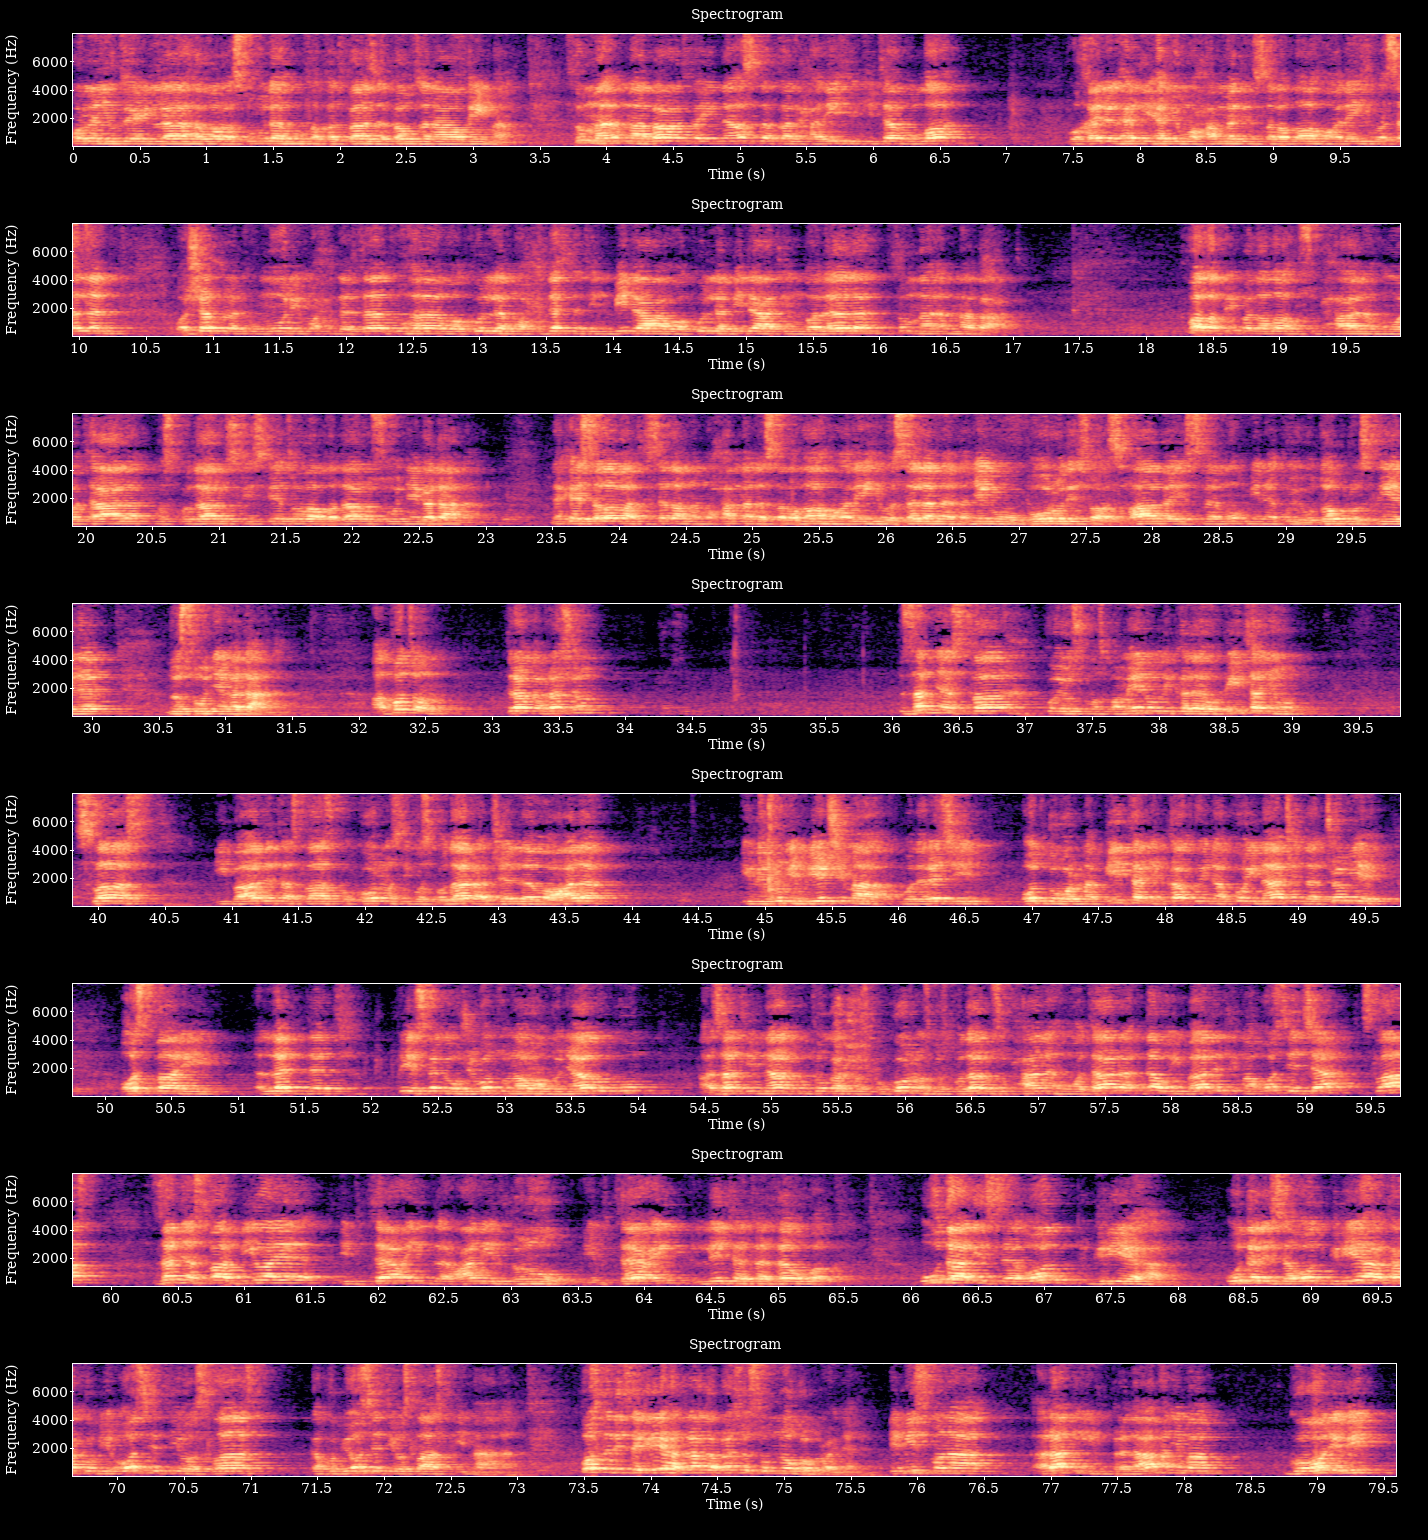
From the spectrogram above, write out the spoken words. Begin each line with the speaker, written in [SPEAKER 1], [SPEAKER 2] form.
[SPEAKER 1] ومن يطع الله ورسوله فقد فاز فوزا عظيما. ثم أما بعد فإن أصدق الحديث كتاب الله وخير الهدي هدي محمد صلى الله عليه وسلم وشر الأمور محدثاتها وكل محدثة بدعة وكل بدعة ضلالة. ثم أما بعد. Hvala pripada Allahu subhanahu wa ta'ala, gospodaru svih svjetova, vladaru sudnjega dana. Neka je salavat i selam na Muhammeda sallallahu alaihi wa sallam, na njegovu porodicu, ashabe i sve mu'mine koji u dobru slijede do sudnjega dana. A potom, draga braćo, zadnja stvar koju smo spomenuli kada je u pitanju slast ibadeta, slast pokornosti gospodara Jelle wa Ala, ili drugim riječima, bude reći odgovor na pitanje kako i na koji način da čovjek ostvari leddet prije svega u životu na ovom dunjaluku, a zatim nakon toga kroz pokornost gospodaru subhanahu wa ta'ala da u ibadetima osjeća slast. Zadnja stvar bila je ibta'id anil dunu, ibta'id li tatadawak. Udali se od grijeha, udali se od grijeha kako bi osjetio slast, kako bi osjetio slast imana. Posljedice grijeha, draga braćo, su mnogobrojne. I mi smo na ranijim predavanjima govorili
